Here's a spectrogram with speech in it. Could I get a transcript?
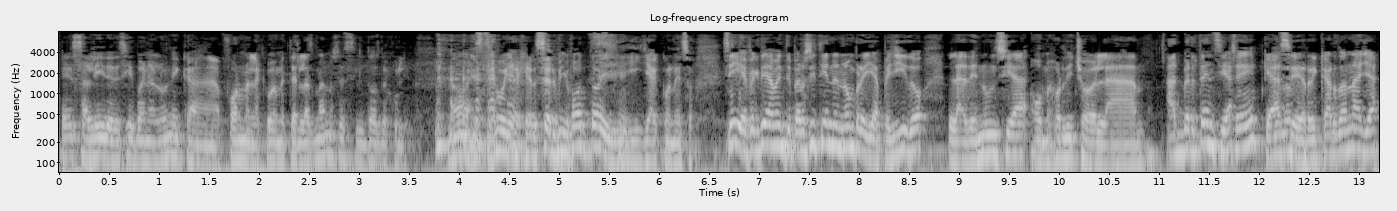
es salir y decir, bueno, la única forma en la que voy a meter las manos es el 2 de julio. ¿no? Este, voy a ejercer mi voto y, y ya con eso. Sí, efectivamente, pero sí tiene nombre y apellido la denuncia, o mejor dicho, la advertencia Sí, que claro. hace Ricardo Anaya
